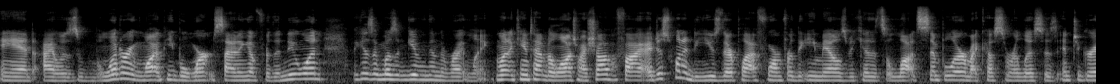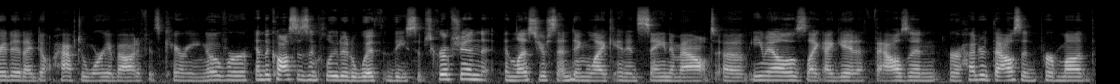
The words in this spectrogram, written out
and I was wondering why people weren't signing up for the new one because I wasn't giving them the right link when it came time to launch my Shopify, I just wanted to use their platform for the emails because it's a lot simpler. My customer list is integrated. I don't have to worry about if it's carrying over. And the cost is included with the subscription unless you're sending like an insane amount of emails. Like I get a thousand or a hundred thousand per month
